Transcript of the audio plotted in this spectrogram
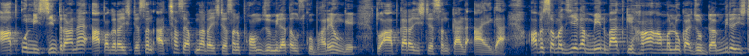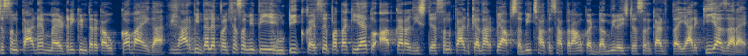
आपको निश्चिंत रहना है। आप अगर रजिस्ट्रेशन अच्छा से अपना रजिस्ट्रेशन फॉर्म जो मिला था, उसको भरे होंगे तो आपका रजिस्ट्रेशन कार्ड आएगा। अब समझिएगा मेन बात कि हाँ हम लोग का जो डमी रजिस्ट्रेशन कार्ड है, मैट्रिक इंटर का, वो कब आएगा। बिहार विद्यालय परीक्षा समिति त्रुटि कैसे पता किया है? तो आपका रजिस्ट्रेशन कार्ड के आधार पर आप सभी छात्र छात्राओं का डमी रजिस्ट्रेशन कार्ड तैयार किया जा रहा है।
